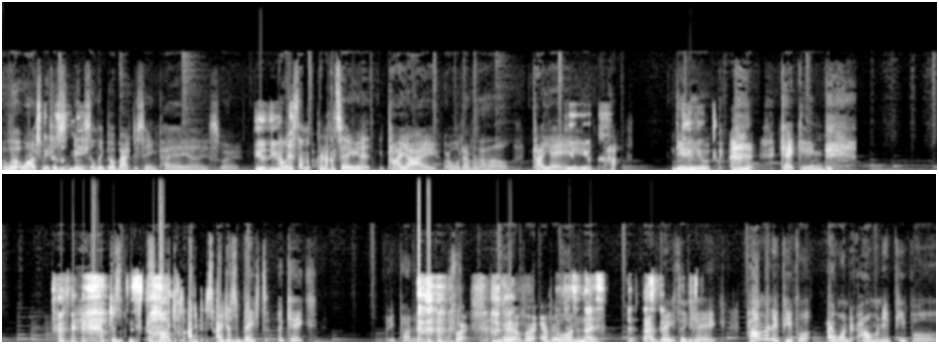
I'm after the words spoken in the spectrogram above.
Watch me Because just me. instantly go back to saying Kaya, I swear. At least I'm not pronouncing it Kayai or whatever the hell. Kaye. Diluc. Ha- Dear Diluc. Luke. Keqing. I'm just- I just I just I just baked a cake. Are you proud of me? For okay. for, for everyone. That's nice. That, that's I good. baked a Yes. cake. How many people? I wonder how many people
